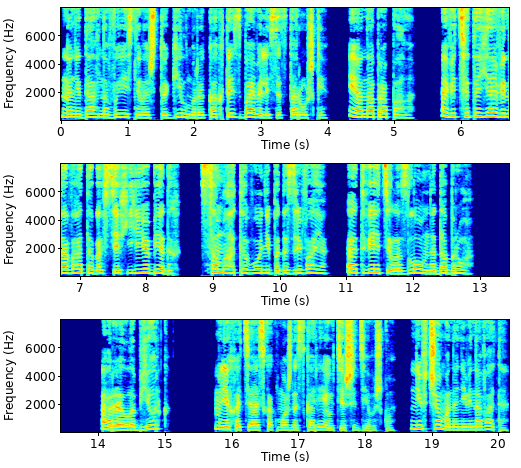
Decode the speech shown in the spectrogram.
Но недавно выяснилось, что Гилморы как-то избавились от старушки, и она пропала. А ведь это я виновата во всех ее бедах. Сама того не подозревая, ответила злом на добро. Арелла Бьорк? Мне хотелось как можно скорее утешить девушку. Ни в чем она не виновата.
